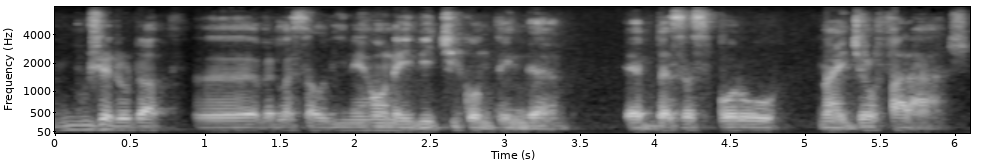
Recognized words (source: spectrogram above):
může dodat e, vedle Salviniho největší kontingent, je bez zesporu Nigel Farage.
